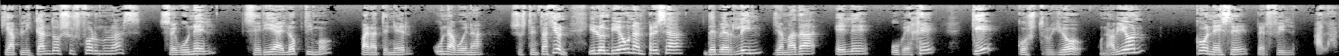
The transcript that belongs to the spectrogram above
que aplicando sus fórmulas, según él, sería el óptimo para tener una buena sustentación. Y lo envió a una empresa de Berlín llamada LVG que construyó un avión con ese perfil alar.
